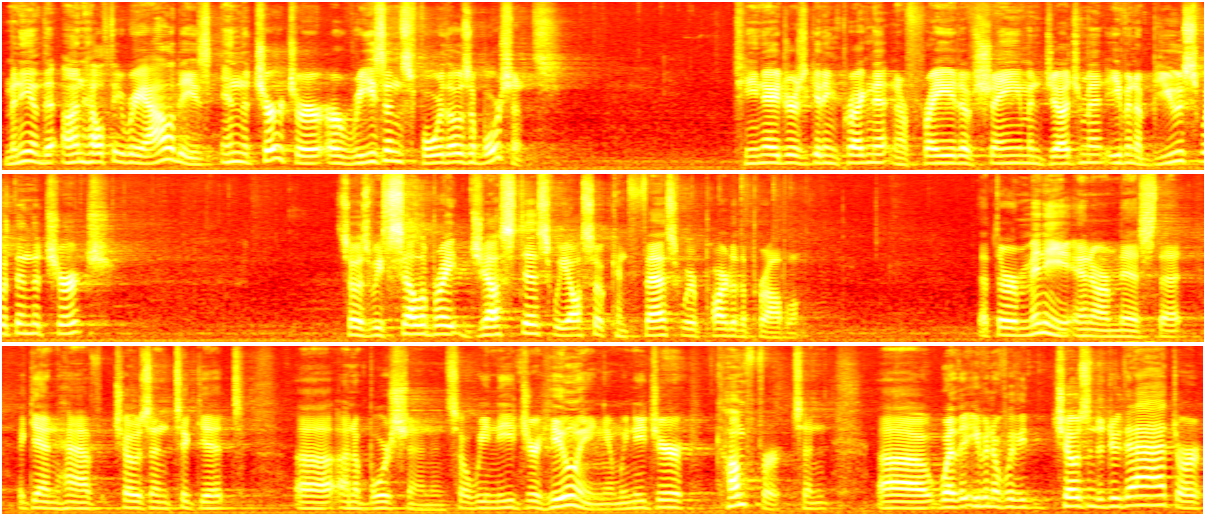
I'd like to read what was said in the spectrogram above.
Many of the unhealthy realities in the church are, are reasons for those abortions. Teenagers getting pregnant and afraid of shame and judgment, even abuse within the church. So, as we celebrate justice, we also confess we're part of the problem. That there are many in our midst that, again, have chosen to get uh, an abortion. And so we need your healing and we need your comfort. And uh, whether even if we've chosen to do that or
